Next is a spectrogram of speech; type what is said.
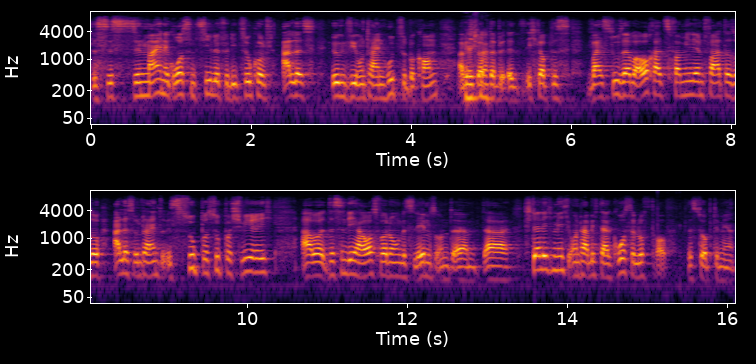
das ist, sind meine großen Ziele für die Zukunft, alles irgendwie unter einen Hut zu bekommen. Aber ja, ich glaube, da, ich glaub, das weißt du selber auch als Familienvater so, alles unter einen Hut ist super, super schwierig. Aber das sind die Herausforderungen des Lebens und ähm, da stelle ich mich und habe ich da große Lust drauf, das zu optimieren.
